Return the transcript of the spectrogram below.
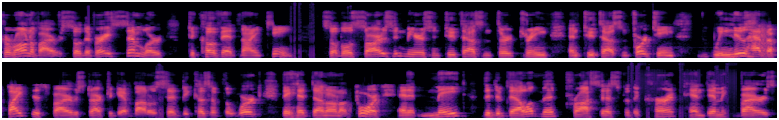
coronavirus. So they're very similar to COVID 19. So both SARS and MERS in 2013 and 2014, we knew how to fight this virus, Dr. Gambotto said, because of the work they had done on it before, and it made the development process for the current pandemic virus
